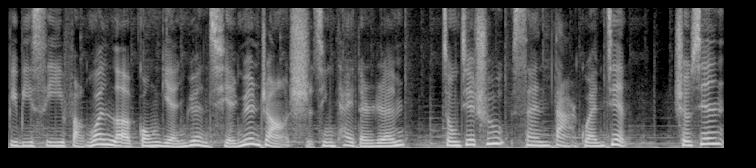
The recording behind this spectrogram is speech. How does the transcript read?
BBC 访问了工研院前院长史清泰等人。总结出三大关键。首先，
